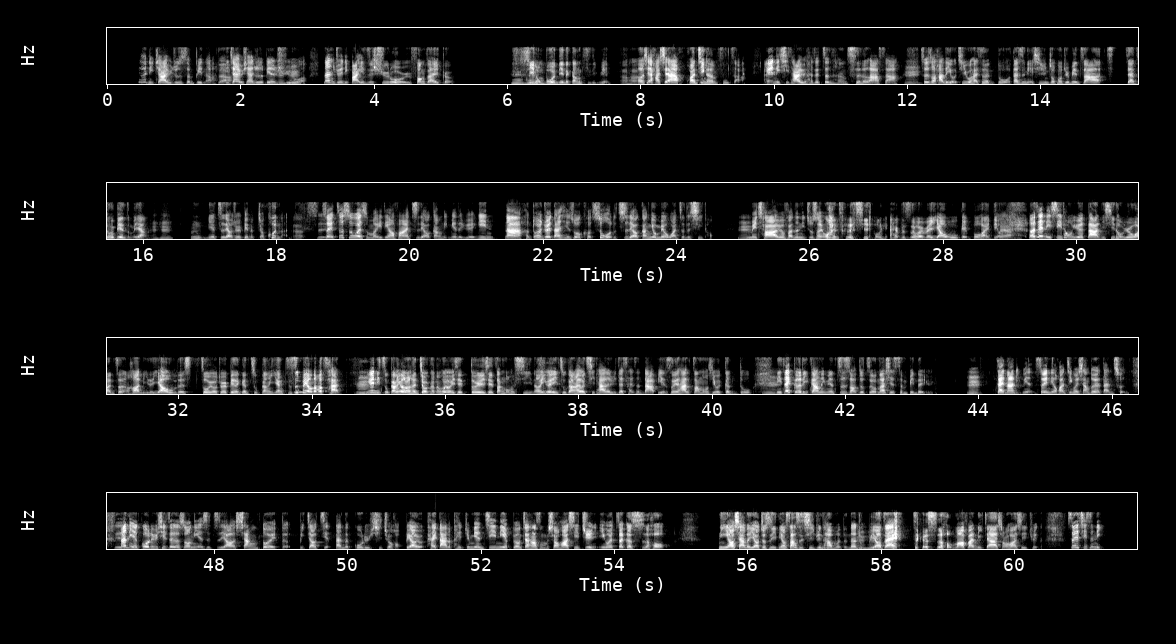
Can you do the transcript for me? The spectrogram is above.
因为你家鱼就是生病啊，对啊你家鱼现在就是变得虚弱、嗯啊。那你觉得你把一只虚弱鱼放在一个 系统不稳定的缸子里面，而且它现在环境很复杂，因为你其他鱼还在正常吃喝拉撒，嗯所以说它的有机物还是很多，但是你的细菌状况就变渣了，这样子会变怎么样？嗯哼，嗯，你的治疗就会变得比较困难。呃是，所以这是为什么一定要放在治疗缸里面的原因。那很多人就会担心说，可是我的治疗缸又没有完整的系统，嗯。没差啊，因为反正你就算有完整的系统，你还不是会被药物给破坏掉对。啊，而且你系统越大，你系统越完整的话，你的药物的作用就会变得跟主缸一样，只是没有那么惨，嗯。因为你主缸用了很久，可能会有一些堆了一些脏东西，然后因为你主缸还有其他的鱼在产生大便，所以它的脏东西会更多。嗯。你在隔离缸里面至少就只有那些生病的鱼嗯，在那里面，所以你的环境会相对的单纯。那你的过滤器这个时候你也是只要相对的比较简单的过滤器就好，不要有太大的培菌面积，你也不用加上什么消化细菌，因为这个时候 你要下的药就是一定要杀死细菌它们的，那就不要在这个时候麻烦你家的消化细菌。所以其实你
